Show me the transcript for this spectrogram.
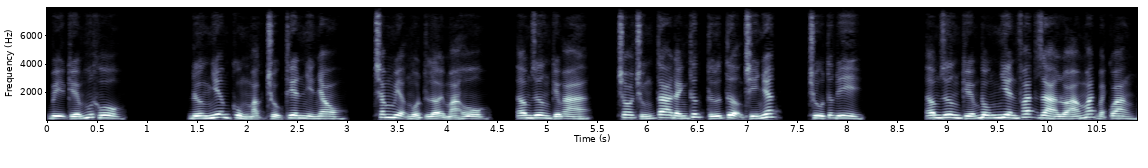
Bị kiếm hút khô. Đường nhiễm cùng mặc trục thiên nhìn nhau, chăm miệng một lời mà hô, âm dương kiếm A, cho chúng ta đánh thức tứ tượng trí nhất, chu tức đi. Âm dương kiếm bỗng nhiên phát ra lóa mắt bạch quang.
